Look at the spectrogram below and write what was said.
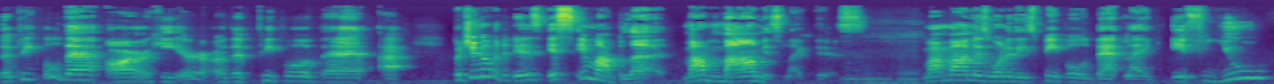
the people that are here are the people that I. But you know what it is? It's in my blood. My mom is like this. Mhm. My mom is one of these people that like if you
